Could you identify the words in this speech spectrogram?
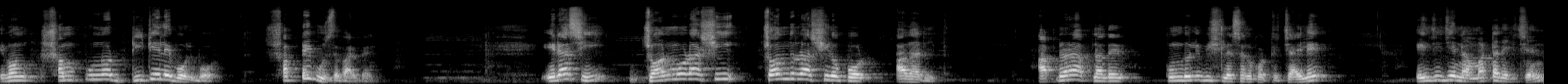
এবং সম্পূর্ণ ডিটেলে বলব, সবটাই বুঝতে পারবেন। এ রাশি জন্মরাশি চন্দ্র রাশির ওপর আধারিত। আপনারা আপনাদের কুণ্ডলী বিশ্লেষণ করতে চাইলে এই যে যে নাম্বারটা দেখছেন,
